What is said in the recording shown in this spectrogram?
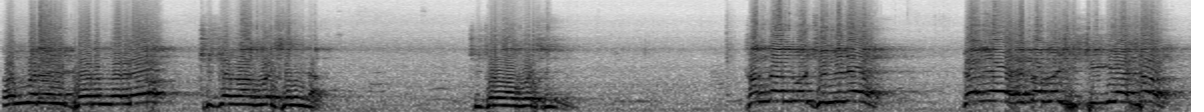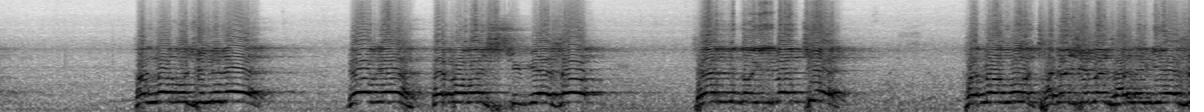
업무를 보는 걸로 주장하고 있습니다. 주장하고 있습니다. 강남구 주민의 명예 회복을 시키기 위해서 강남구 주민의 명예 회복을 시키기 위해서 대한민국 일반지 강남구 자존심을 살리기 위해서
